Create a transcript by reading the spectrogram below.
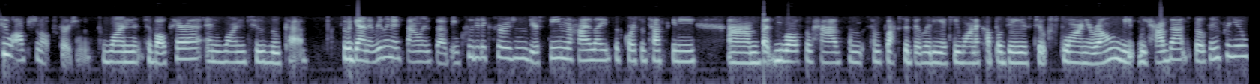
two optional excursions, one to Volterra and one to Lucca. So again, a really nice balance of included excursions. You're seeing the highlights, of course, of Tuscany, um, but you also have some some flexibility if you want a couple days to explore on your own. We we have that built in for you.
